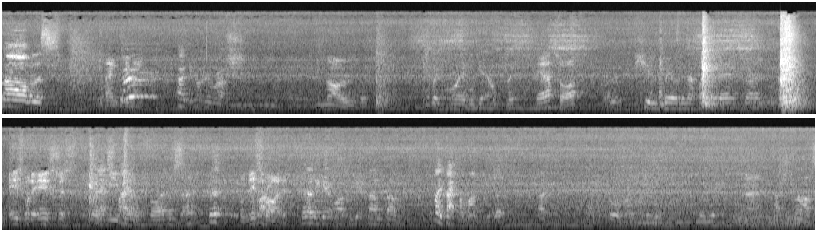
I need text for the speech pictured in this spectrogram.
Marvellous. Thank you. mate. Hope you're not in a rush. No, but Wait I even get onto it. yeah, that's all right. Got queue building up over there, so It is what it is. Just whenever that's you can. on Friday, so. Well, this Friday. Can only get what I can get done done. Way back on Monday, but that's. That's class.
